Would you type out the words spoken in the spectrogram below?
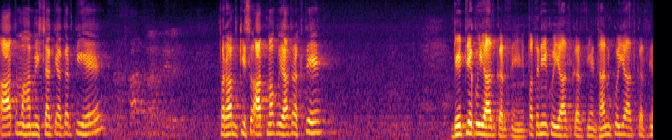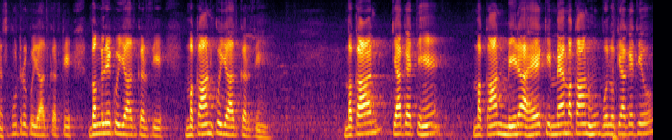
आत्मा हमेशा क्या करती है? पर हम किस आत्मा को याद रखते हैं? बेटे को याद करते हैं, पत्नी को याद करते हैं, धन को याद करते हैं, स्कूटर को याद करते हैं, बंगले को याद करते हैं, मकान को याद करते हैं। मकान, क्या कहते हैं? मकान मेरा है कि मैं मकान हूँ? बोलो, क्या कहते हो?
